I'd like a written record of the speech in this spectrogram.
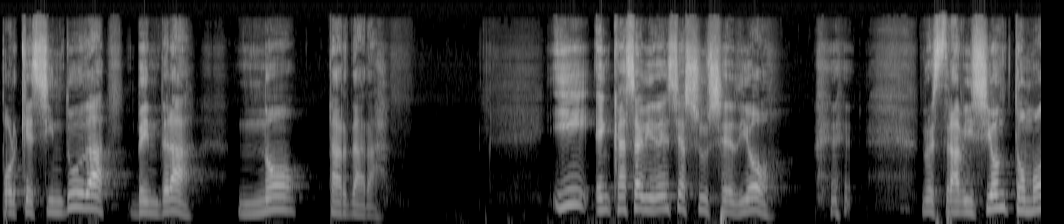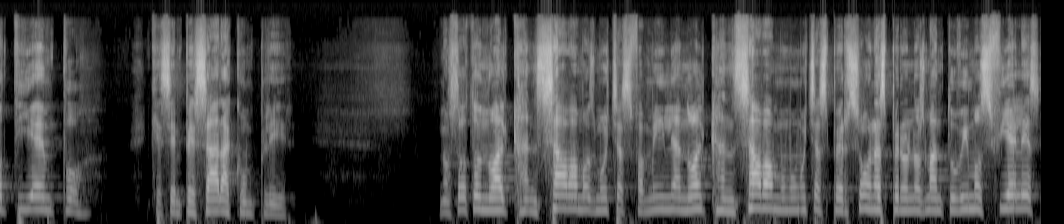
porque sin duda vendrá, no tardará. Y en Casa Evidencia sucedió. Nuestra visión tomó tiempo que se empezara a cumplir. Nosotros no alcanzábamos muchas familias, no alcanzábamos muchas personas, pero nos mantuvimos fieles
